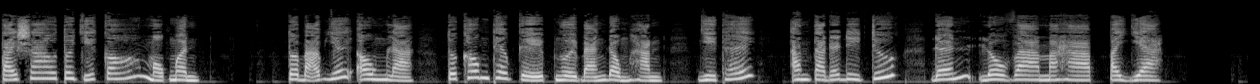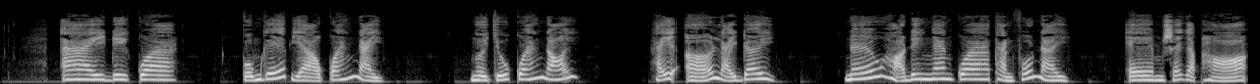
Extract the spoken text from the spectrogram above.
tại sao tôi chỉ có một mình. Tôi bảo với ông là tôi không theo kịp người bạn đồng hành, vì thế anh ta đã đi trước đến Lova Mahapaya. Ai đi qua cũng ghép vào quán này. Người chủ quán nói, hãy ở lại đây. Nếu họ đi ngang qua thành phố này, em sẽ gặp họ.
